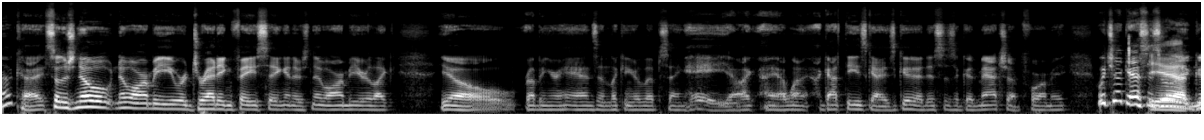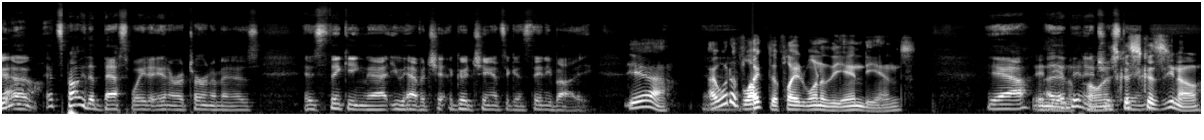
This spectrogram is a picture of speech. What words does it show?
Okay, so there's no no army you were dreading facing, and there's no army you're like, you know, rubbing your hands and licking your lips, saying, "Hey, you know, I I, I want I got these guys good. This is a good matchup for me." Which I guess is Yeah, really a good. Uh, that's probably the best way to enter a tournament is is thinking that you have a, ch- a good chance against anybody. Yeah. I would have liked to have played one of the Indians. Yeah, uh, Indian opponents because you know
